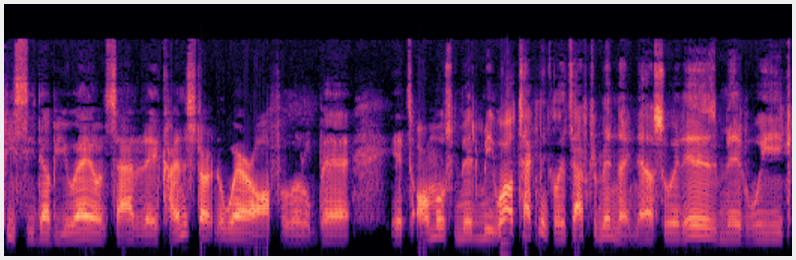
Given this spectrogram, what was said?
PCWA on Saturday, kind of starting to wear off a little bit. It's almost midweek. Well, technically, it's after midnight now, so it is midweek,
